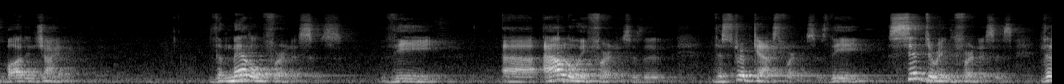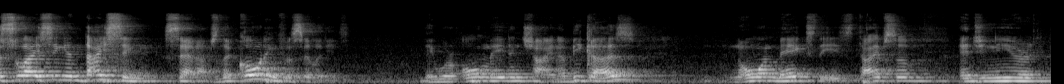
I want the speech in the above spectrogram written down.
bought in China. The metal furnaces, the uh, alloy furnaces, the, the strip cast furnaces, the sintering furnaces, the slicing and dicing setups, the coating facilities, they were all made in China because no one makes these types of engineered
